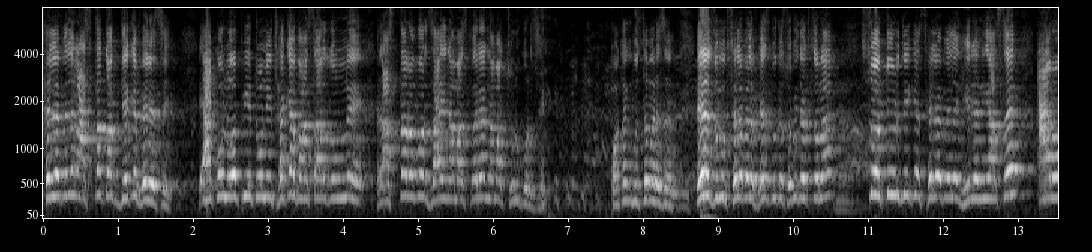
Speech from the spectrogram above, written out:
ছেলে পেলে রাস্তা তক দেখে ফেলেছে। এখন ও পিটুনি থেকে বাঁচার জন্য রাস্তার ওপর যাই নামাজ পড়ে নামাজ শুরু করছে। কথা কি বুঝতে পেরেছেন? এ যুবক ছেলে পেলে ফেসবুকে ছবি দেখছ না? চতুর্দিকে ছেলে পেলে ঘিরে নিয়ে আসে আরও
